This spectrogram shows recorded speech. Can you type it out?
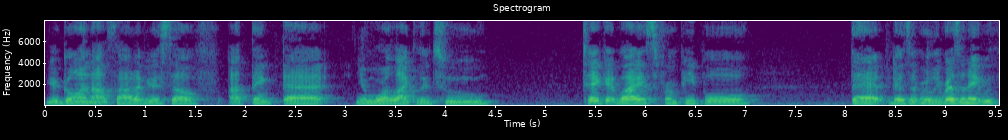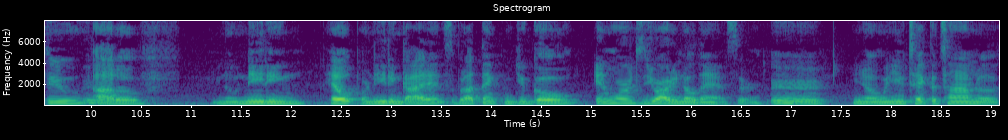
you're going outside of yourself, I think that you're more likely to take advice from people that doesn't really resonate with you out of you know needing help or needing guidance but i think when you go inwards you already know the answer. Mm. you know when you take the time to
